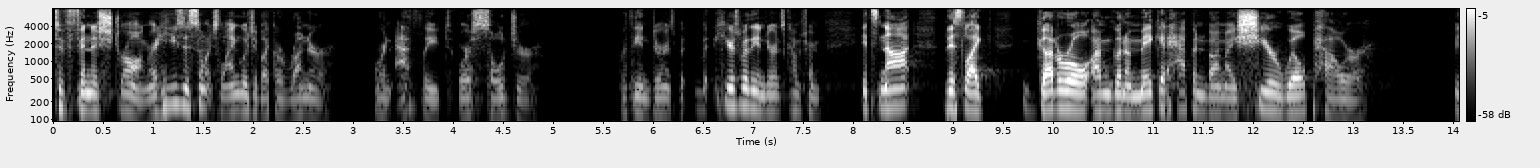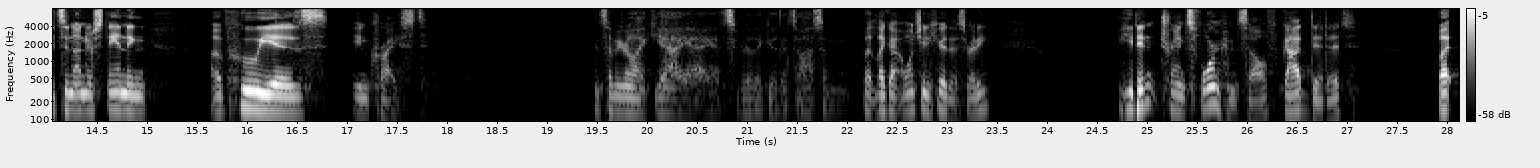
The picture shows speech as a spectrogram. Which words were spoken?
to finish strong, right? He uses so much language of like a runner or an athlete or a soldier with the endurance. But, but here's where the endurance comes from it's not this like guttural, I'm going to make it happen by my sheer willpower. It's an understanding of who he is in Christ. And some of you are like, yeah, yeah, yeah, it's really good. That's awesome. But like, I want you to hear this. Ready? He didn't transform himself, God did it. But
